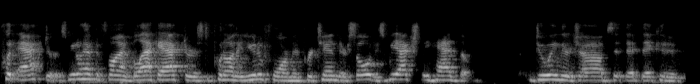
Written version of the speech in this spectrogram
put actors. We don't have to find black actors to put on a uniform and pretend they're soldiers. We actually had them doing their jobs that, that they could have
